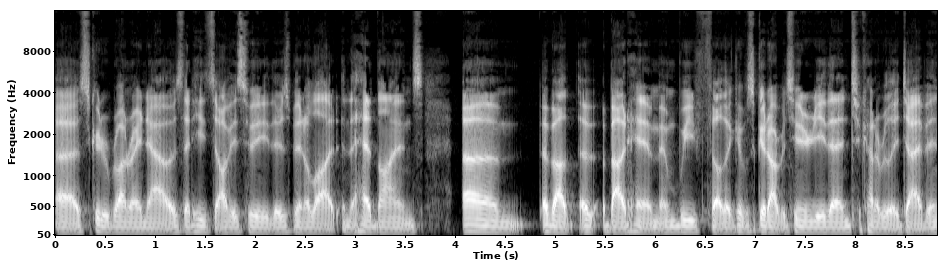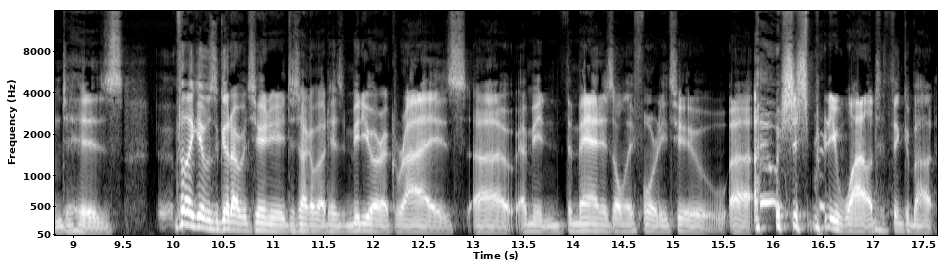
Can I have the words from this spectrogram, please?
uh, Scooter Braun right now is that he's obviously there's been a lot in the headlines um, about uh, about him, and we felt like it was a good opportunity then to kind of really dive into his. I feel like it was a good opportunity to talk about his meteoric rise. Uh, I mean, the man is only 42, uh, which is pretty wild to think about.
